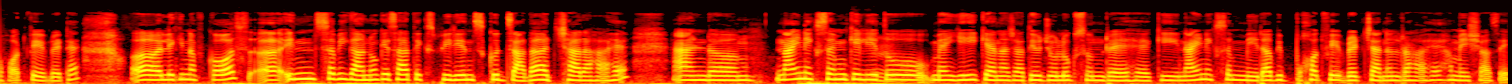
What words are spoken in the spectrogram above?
बहुत फेवरेट है। uh, लेकिन ऑफ़ कोर्स uh, इन सभी गानों के साथ एक्सपीरियंस कुछ ज़्यादा अच्छा रहा है। एंड नाइन एक्सएम के लिए तो मैं यही कहना चाहती हूँ जो लोग सुन रहे हैं कि नाइन एक्सएम मेरा भी बहुत फेवरेट चैनल रहा है हमेशा से।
